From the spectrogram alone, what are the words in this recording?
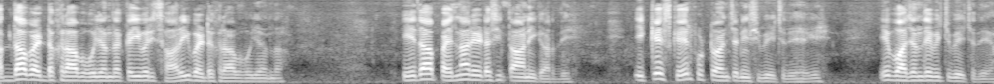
ਅੱਧਾ ਬੈੱਡ ਖਰਾਬ ਹੋ ਜਾਂਦਾ, ਕਈ ਵਾਰੀ ਸਾਰੀ ਬੈੱਡ ਖਰਾਬ ਹੋ ਜਾਂਦਾ। ਇਹਦਾ ਪਹਿਲਾਂ ਰੇਟ ਅਸੀਂ ਤਾਂ ਨਹੀਂ ਕਰਦੇ। ਇੱਕੇ ਸਕੁਅਰ ਫੁੱਟਾਂ 'ਚ ਨਹੀਂ ਸੀ ਵੇਚਦੇ ਹੈਗੇ। ਇਹ ਵਜਨ ਦੇ ਵਿੱਚ ਵੇਚਦੇ ਆ।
